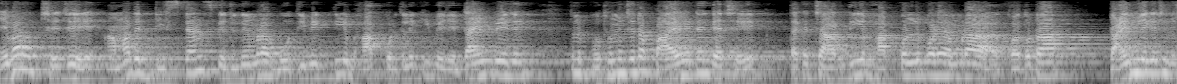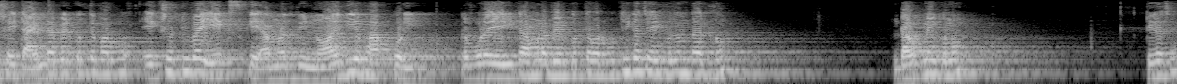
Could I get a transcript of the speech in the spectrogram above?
এবার হচ্ছে যে আমাদের ডিস্টেন্সকে যদি আমরা গতিবেগ দিয়ে ভাগ করি, তাহলে কি পেয়ে যাই? টাইম পেয়ে যাই। তাহলে প্রথমে যেটা পায়ে হেঁটে গেছে, তাকে চার দিয়ে ভাগ করলে পরে আমরা কতটা টাইম লেগেছিল সেই টাইমটা বের করতে পারব? একষট্টি বাই এক্স কে আমরা যদি নয় দিয়ে ভাগ করি তারপরে এইটা আমরা বের করতে পারব। ঠিক আছে, এই পর্যন্ত একদম। ডাউট নেই কোনো? ঠিক আছে?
